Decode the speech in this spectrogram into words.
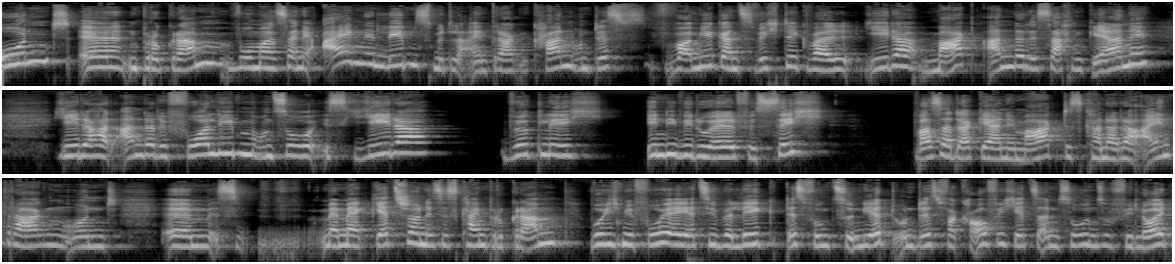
und äh, ein Programm, wo man seine eigenen Lebensmittel eintragen kann. Und das war mir ganz wichtig, weil jeder mag andere Sachen gerne, jeder hat andere Vorlieben. Und so ist jeder wirklich individuell für sich was er da gerne mag, das kann er da eintragen und ähm, es, man merkt jetzt schon, es ist kein Programm, wo ich mir vorher jetzt überlege, das funktioniert und das verkaufe ich jetzt an so und so viele Leute,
